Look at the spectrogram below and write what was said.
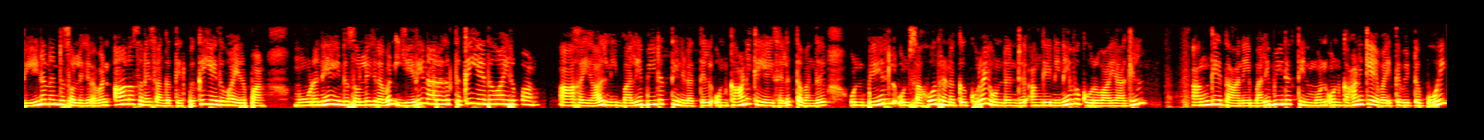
வீணன் என்று சொல்லுகிறவன் ஆலோசனை சங்க தீர்ப்புக்கு ஏதுவாயிருப்பான். மூடனே என்று சொல்லுகிறவன் எரி நரகத்துக்கு ஏதுவாயிருப்பான். ஆகையால் நீ பலிபீடத்தினிடத்தில் உன் காணிக்கையை செலுத்த வந்து உன் பேரில் உன் சகோதரனுக்கு குறை உண்டென்று அங்கே நினைவு கூறுவாயாகில்? அங்கே தானே பலிபீடத்தின் முன் உன் காணிக்கையை வைத்துவிட்டு போய்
